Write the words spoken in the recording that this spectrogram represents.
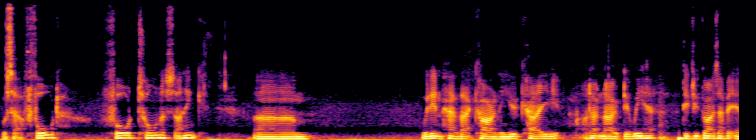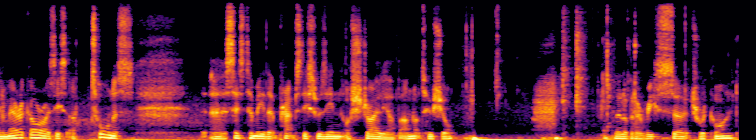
what's that? Ford, Ford Taunus, I think. Um, we didn't have that car in the UK. I don't know. Did we? did you guys have it in America, or is this a Taunus? Uh, says to me that perhaps this was in Australia, but I'm not too sure. A little bit of research required.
